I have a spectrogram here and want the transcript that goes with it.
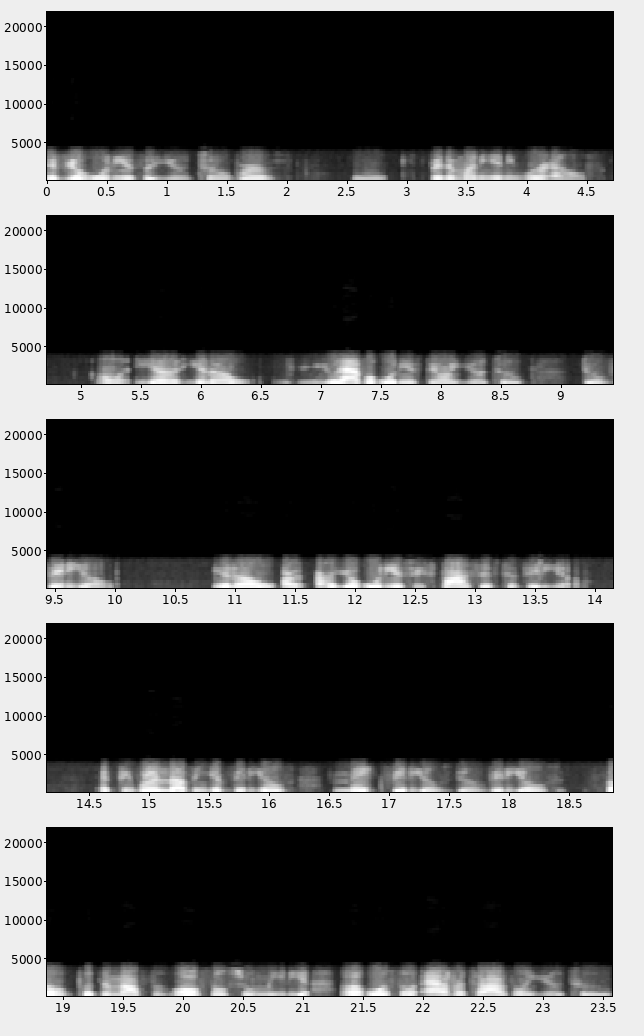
If your audience are YouTubers, spending money anywhere else. Oh, you know, you have an audience there on YouTube. Do video. You know, are, are your audience responsive to video? If people are loving your videos, make videos, do videos. Don't put them out through all social media. Or also advertise on YouTube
